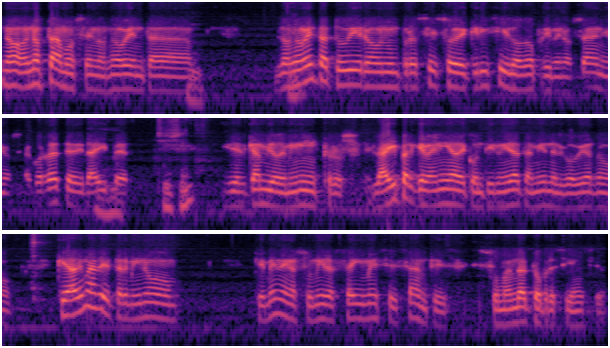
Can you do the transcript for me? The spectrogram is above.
no, no estamos en los 90. Mm. Los 90 tuvieron un proceso de crisis los dos primeros años. Acordate de la mm. hiper sí, sí. Y del cambio de ministros. La hiper que venía de continuidad también del gobierno, que además determinó que Menem asumiera seis meses antes su mandato presidencial.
